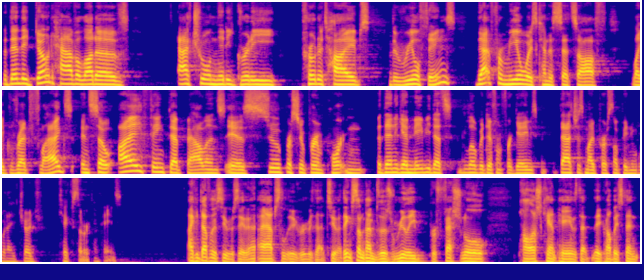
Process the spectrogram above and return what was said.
but then they don't have a lot of actual nitty gritty prototypes, the real things, that for me always kind of sets off like red flags. And so I think that balance is super, super important. But then again, maybe that's a little bit different for games. But that's just my personal opinion when I judge Kickstarter campaigns. I can definitely see what you're saying. I absolutely agree with that too. I think sometimes those really professional polished campaigns that they probably spent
